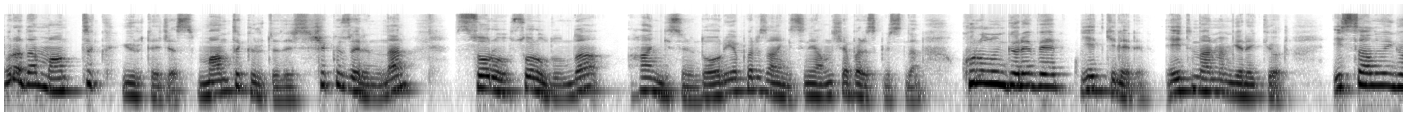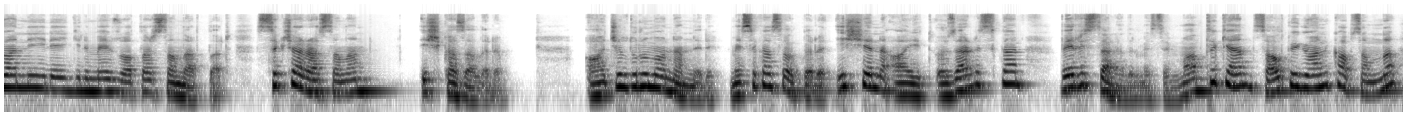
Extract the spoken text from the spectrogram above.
burada mantık yürüteceğiz. Mantık yürüteceğiz. Şık üzerinden soru sorulduğunda hangisini doğru yaparız, hangisini yanlış yaparız gibisinden. Kurulun görev ve yetkileri. Eğitim vermem gerekiyor. İş sağlığı ve güvenliği ile ilgili mevzuatlar, standartlar. Sıkça rastlanan iş kazaları. Acil durum önlemleri, meslek hastalıkları, iş yerine ait özel riskler ve risk değerlendirmesi. Mantıken sağlık ve güvenlik kapsamında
